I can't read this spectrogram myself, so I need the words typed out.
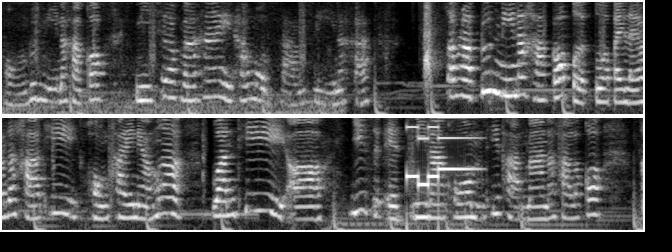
ของรุ่นนี้นะคะ ก็มีเชือกมาให้ทั้งหมด 3 สีนะคะำหรับรุ่นนี้นะคะก็เปิดตัวไปแล้วนะคะที่ของไทยเนี่ยเมื่อวันที่ 21 มีนาคมที่ผ่านมานะคะ แล้วก็ส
